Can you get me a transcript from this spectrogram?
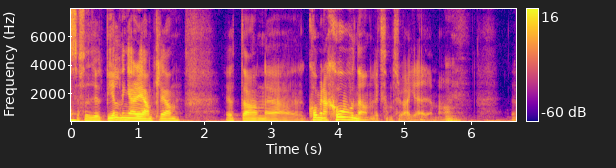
SFI-utbildningar egentligen. Utan eh, kombinationen, liksom, tror jag är grejen. Eh,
